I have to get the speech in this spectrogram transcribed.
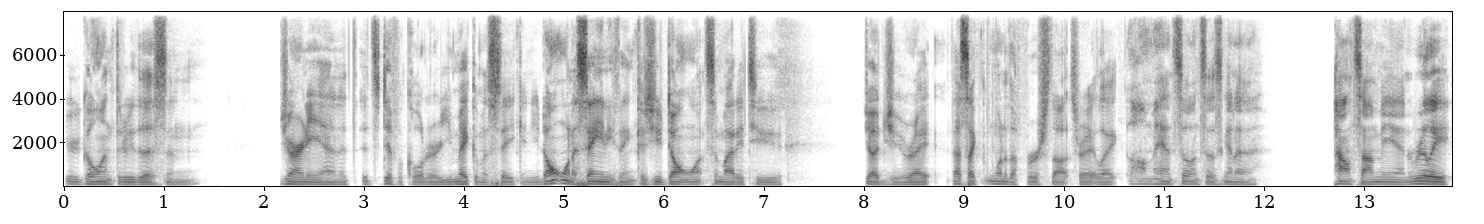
you're going through this and journey and it, it's difficult or you make a mistake and you don't want to say anything because you don't want somebody to judge you, right? That's like one of the first thoughts, right? Like, oh man, so and so's gonna pounce on me and really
